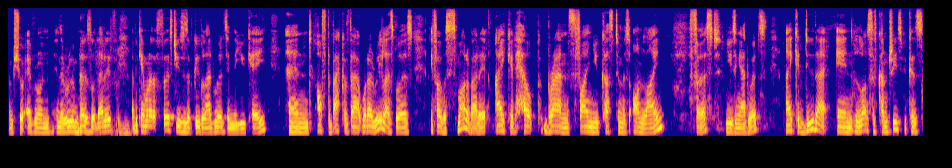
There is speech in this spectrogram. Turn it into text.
I'm sure everyone in the room knows what that is. Mm-hmm. I became one of the first users of Google AdWords in the UK. And off the back of that, what I realized was if I was smart about it, I could help brands find new customers online first using AdWords. I could do that in lots of countries because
